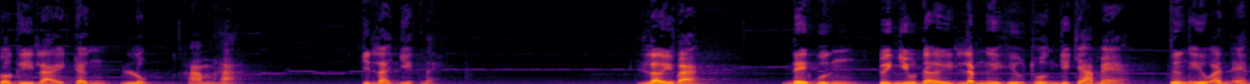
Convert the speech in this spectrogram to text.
có ghi lại trận lục hãm hạ. Chính là việc này. Lời bàn Đế quân tuy nhiều đời làm người hiếu thuận với cha mẹ, thương yêu anh em,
